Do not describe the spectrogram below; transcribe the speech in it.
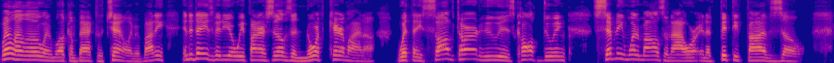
Well, hello and welcome back to the channel, everybody. In today's video, we find ourselves in North Carolina with a Sovtard who is caught doing 71 miles an hour in a 55 zone.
